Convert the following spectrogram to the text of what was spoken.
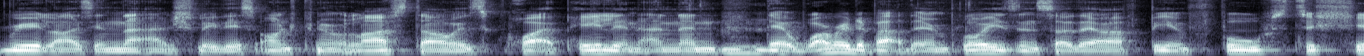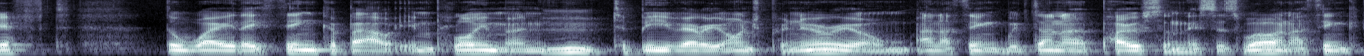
realizing that actually this entrepreneurial lifestyle is quite appealing and then mm-hmm. they're worried about their employees and so they are being forced to shift the way they think about employment mm. to be very entrepreneurial. And i think we've done a post on this as well and i think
